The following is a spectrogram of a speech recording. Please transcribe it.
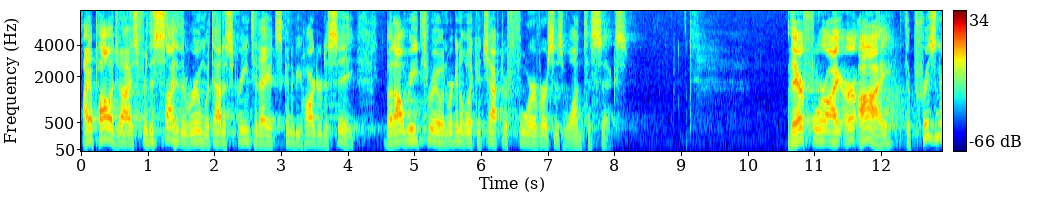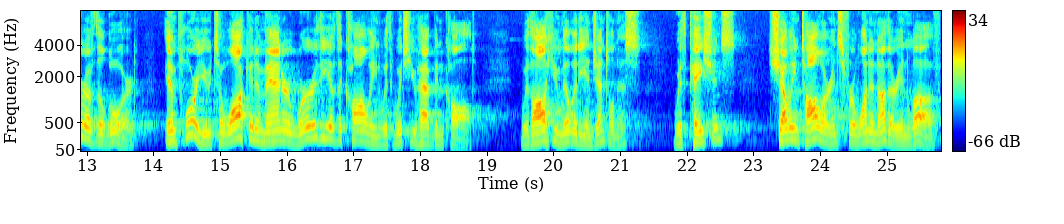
I apologize for this side of the room without a screen today. It's going to be harder to see. But I'll read through and we're going to look at chapter 4, verses 1 to 6. Therefore, I, er, I, the prisoner of the Lord, implore you to walk in a manner worthy of the calling with which you have been called, with all humility and gentleness, with patience showing tolerance for one another in love,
